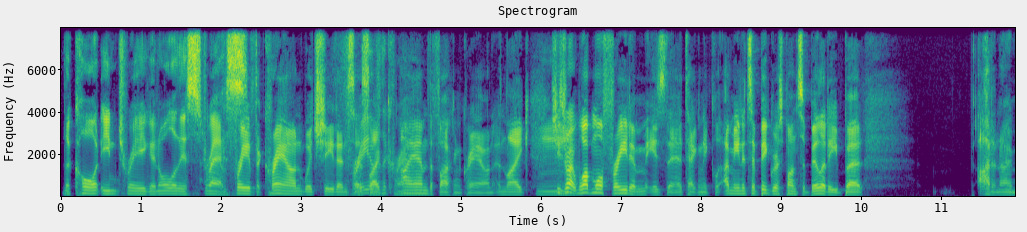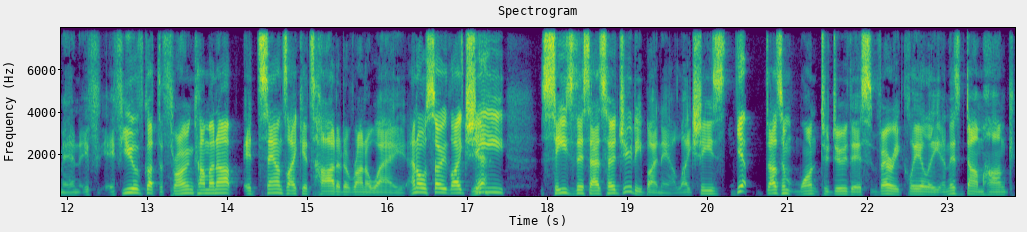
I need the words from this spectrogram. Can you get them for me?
the court intrigue and all of this stress. free of the crown, which she then Free says like, the. "I am the fucking crown," and like she's right. What more freedom is there technically? I mean, it's a big responsibility, but I don't know, man. If if you've got the throne coming up, it sounds like it's harder to run away, and also like she sees this as her duty by now. Like she's Yep. doesn't want to do this very clearly, and this dumb hunk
